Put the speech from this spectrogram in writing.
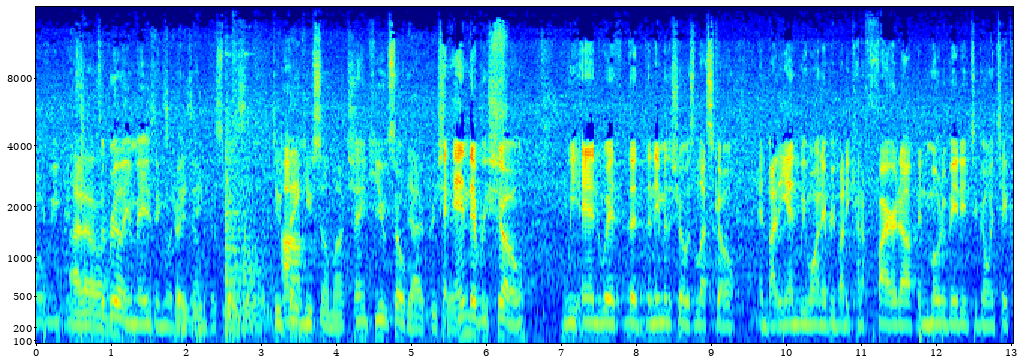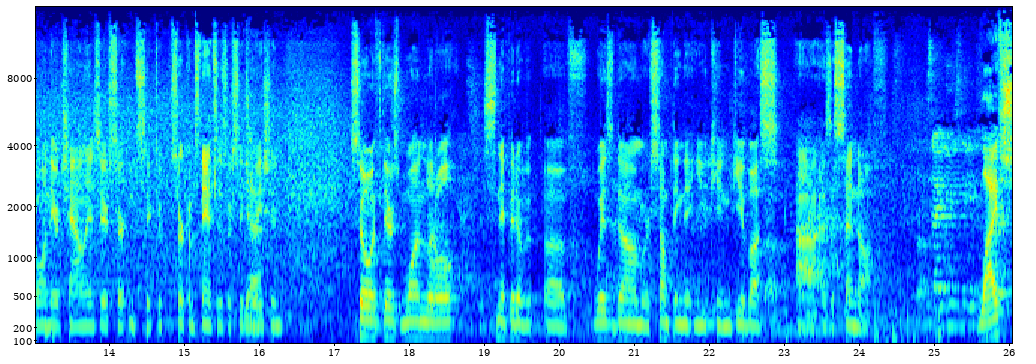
a week. It's, I know. It's really amazing what crazy. done this space. Dude, thank Um, you so much. Thank you. So Yeah, I appreciate to it. end every show, we end with the the name of the show is Let's Go. And by the end, we want everybody kind of fired up and motivated to go and take on their challenge, their certain situ- circumstances or situation. Yeah. So if there's one little snippet of, of wisdom or something that you can give us uh, as a send off. Life's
